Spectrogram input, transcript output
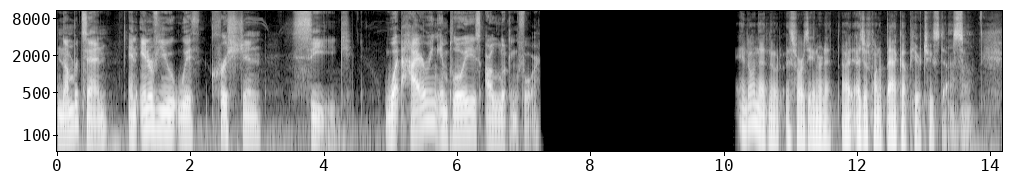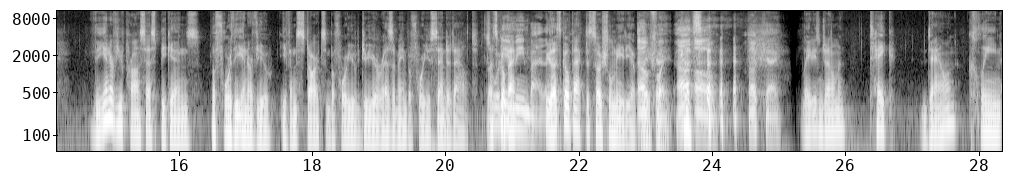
number 10 an interview with Christian Sieg. What hiring employees are looking for. And on that note, as far as the internet, I, I just want to back up here two steps. Uh-huh. The interview process begins before the interview even starts and before you do your resume, and before you send it out. So what do you back, mean by that? Let's go back to social media briefly. Okay. Oh. okay. Ladies and gentlemen, take down, clean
